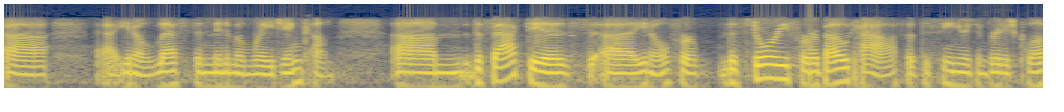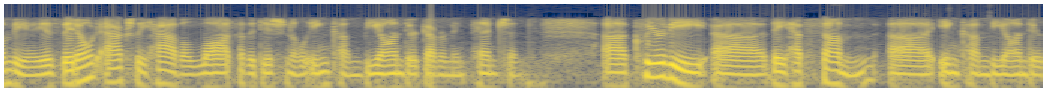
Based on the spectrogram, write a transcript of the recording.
uh, uh, you know, less than minimum wage income. Um, the fact is, uh, you know, for the story for about half of the seniors in British Columbia is they don't actually have a lot of additional income beyond their government pensions. Uh, clearly, uh, they have some uh, income beyond their,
